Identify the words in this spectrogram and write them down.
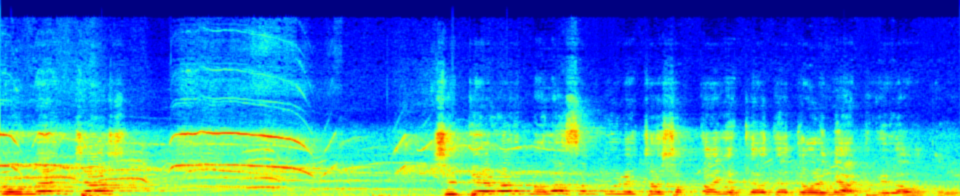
डोंब्यांच्या चितेवर मला संपवण्याच्या शब्दा घेतल्या होत्या त्यावेळी मी आठवीला होतो.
